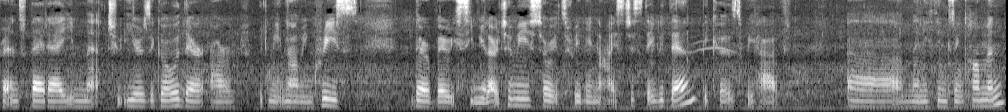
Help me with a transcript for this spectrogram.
friends that I met two years ago, they are with me now in Greece, they're very similar to me, so it's really nice to stay with them because we have uh, many things in common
